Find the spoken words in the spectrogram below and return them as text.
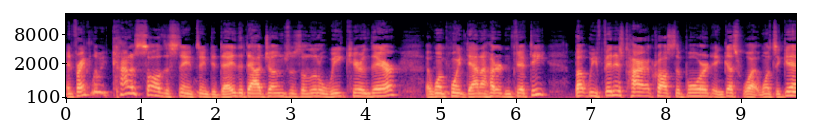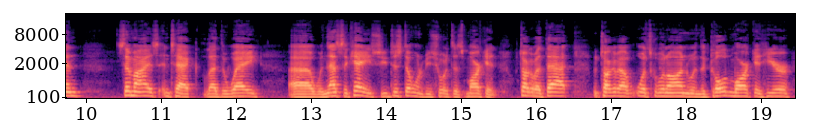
And frankly, we kind of saw the same thing today. The Dow Jones was a little weak here and there, at one point down 150, but we finished higher across the board. And guess what? Once again, semis and tech led the way. Uh, when that's the case, you just don't want to be short this market. We'll talk about that. We'll talk about what's going on in the gold market here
